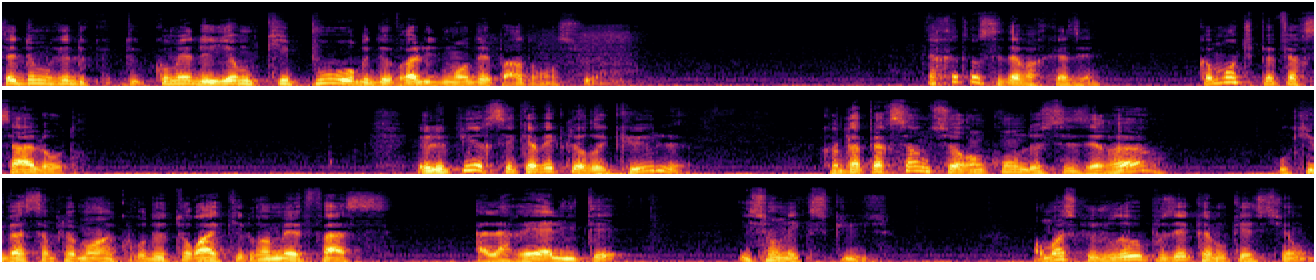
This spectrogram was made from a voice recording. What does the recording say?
de- combien de Yom Kippour il devra lui demander pardon celui-là c'est d'avoir casé. Comment tu peux faire ça à l'autre? Et le pire, c'est qu'avec le recul, quand la personne se rend compte de ses erreurs, ou qu'il va simplement à un cours de Torah et qu'il remet face à la réalité, il s'en excuse. Alors moi, ce que je voudrais vous poser comme question,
